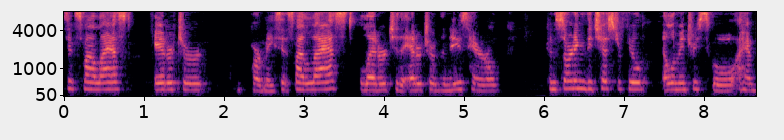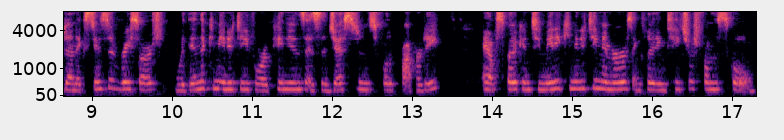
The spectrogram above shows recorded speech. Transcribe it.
Since my last editor, pardon me, since my last letter to the editor of the News Herald concerning the Chesterfield Elementary School, I have done extensive research within the community for opinions and suggestions for the property. I have spoken to many community members, including teachers from the school.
